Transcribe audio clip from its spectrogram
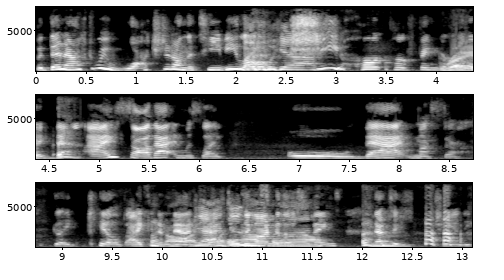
But then after we watched it on the TV, oh, like Oh, yeah. she hurt her finger. Right. Like that, I saw that and was like, "Oh, that must have like killed." I can like, oh, imagine yeah, holding on to those know. things. That's a mm. huge handy.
